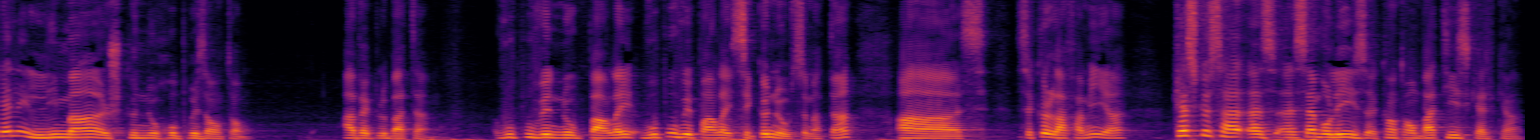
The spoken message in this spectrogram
quelle est l'image que nous représentons avec le baptême? Vous pouvez nous parler, vous pouvez parler, c'est que nous ce matin, c'est que la famille. Hein. Qu'est-ce que ça symbolise quand on baptise quelqu'un?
